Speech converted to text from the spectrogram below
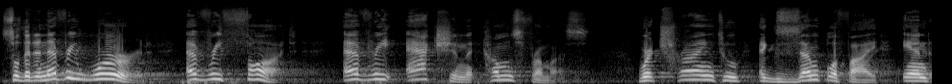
so that in every word, every thought, every action that comes from us, we're trying to exemplify and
